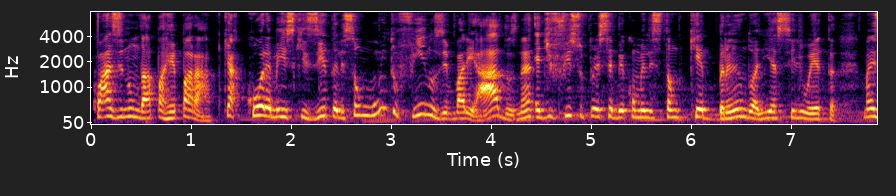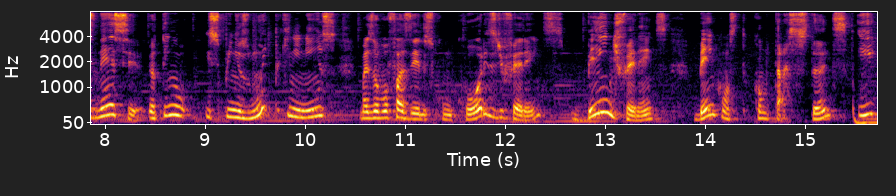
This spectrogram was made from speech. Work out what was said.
quase não dá pra reparar. Porque a cor é meio esquisita, eles são muito finos e variados, né? É difícil perceber como eles estão quebrando ali a silhueta. Mas nesse, eu tenho espinhos muito pequenininhos, mas eu vou fazer eles com cores diferentes, bem diferentes, bem contrastantes. E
